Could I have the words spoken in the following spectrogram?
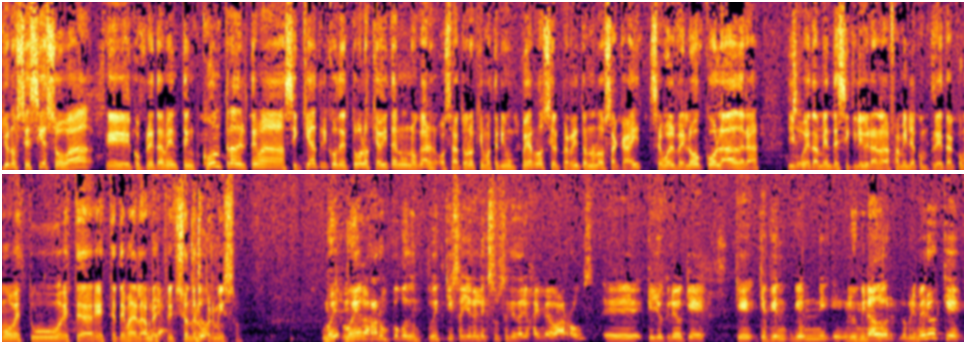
Yo no sé si eso va eh, completamente en contra del tema psiquiátrico de todos los que habitan un hogar. O sea, todos los que hemos tenido un perro, si el perrito no lo sacáis, se vuelve loco, ladra y Sí. puede también desequilibrar a la familia completa. ¿Cómo ves tú este, este tema de la Mira, restricción de yo- los permisos? Voy, voy a agarrar un poco de un tuit que hizo ayer el ex subsecretario Jaime Barrows, eh, que yo creo que, que, que es bien, bien iluminador. Lo primero es que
